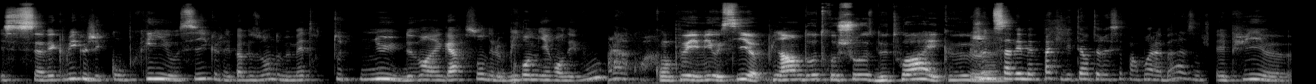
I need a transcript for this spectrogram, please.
et c'est avec lui que j'ai compris aussi que j'avais pas besoin de me mettre toute nue devant un garçon dès le Oui. premier rendez-vous. Voilà quoi. Qu'on peut aimer aussi euh, plein d'autres choses de toi et que. Je euh, ne savais même pas qu'il était intéressé par moi à la base. Et puis, euh,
